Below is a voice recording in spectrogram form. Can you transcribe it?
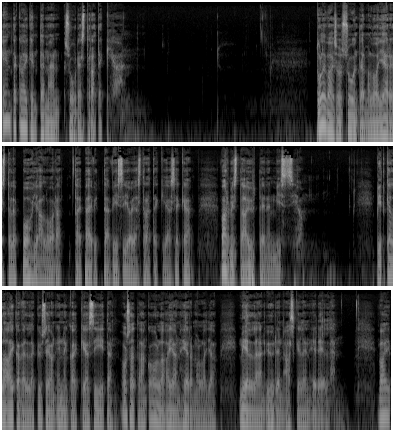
Entä kaiken tämän suhde strategiaan? Tulevaisuussuunnitelma luo järjestölle pohjaa luoda tai päivittää visio ja strategia sekä varmistaa yhteinen missio. Pitkällä aikavälillä kyse on ennen kaikkea siitä, osataanko olla ajan hermolla ja mielellään yhden askeleen edellä. Vai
